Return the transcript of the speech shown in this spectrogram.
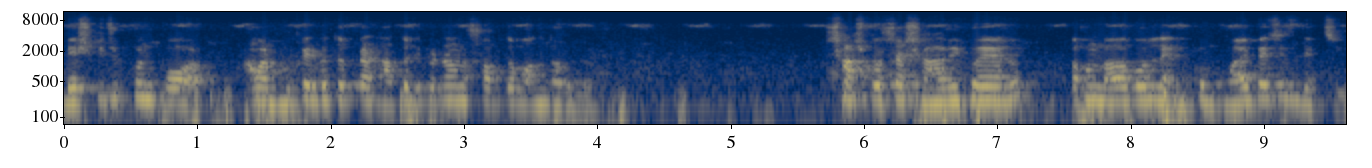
বেশ কিছুক্ষণ পর আমার বুকের ভেতরকার হাতুড়ি পেটানোর শব্দ বন্ধ হলো। শ্বাস প্রশ্বাস স্বাভাবিক হয়ে এলো। তখন বাবা বললেন, খুব ভয় পেয়েছিস দেখছি।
